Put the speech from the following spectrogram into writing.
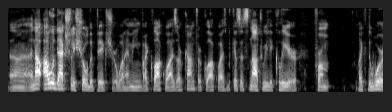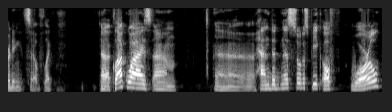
uh, and I, I, would actually show the picture what I mean by clockwise or counterclockwise because it's not really clear from like the wording itself. Like uh, clockwise um, uh, handedness, so to speak, of whorl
